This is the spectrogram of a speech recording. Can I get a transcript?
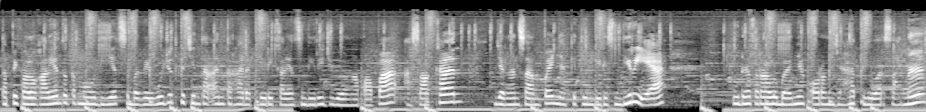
Tapi kalau kalian tetap mau diet sebagai wujud kecintaan terhadap diri kalian sendiri juga nggak apa-apa, asalkan jangan sampai nyakitin diri sendiri ya. Udah terlalu banyak orang jahat di luar sana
